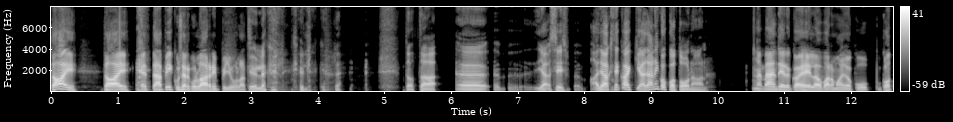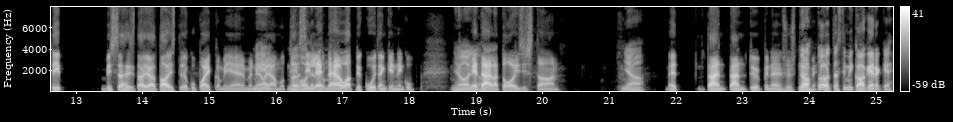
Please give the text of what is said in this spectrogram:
tai, tai että pikkuserkulla on rippijuhlat. Kyllä, kyllä, kyllä, kyllä. Tota, öö, ja siis ajaako ne kaikki ajaa niin kotonaan? Mä en tiedä, kai heillä on varmaan joku koti, missä he sitä ajaa, tai sitten joku paikka, mihin he menee Niin, ajaa, mutta niin sille, että he ovat nyt kuitenkin niin kuin Joo, joo. etäällä toisistaan. Joo. Tämän, tämän tyyppinen No, systeemi. toivottavasti Mika kerkee.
